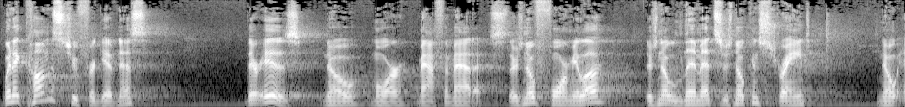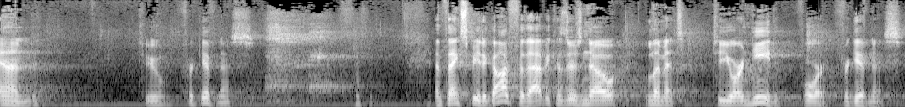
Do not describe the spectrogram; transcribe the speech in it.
When it comes to forgiveness, there is no more mathematics. There's no formula, there's no limits, there's no constraint, no end to forgiveness. and thanks be to God for that because there's no limit to your need for forgiveness.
